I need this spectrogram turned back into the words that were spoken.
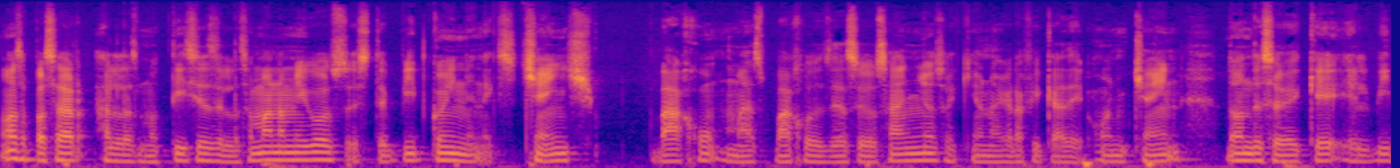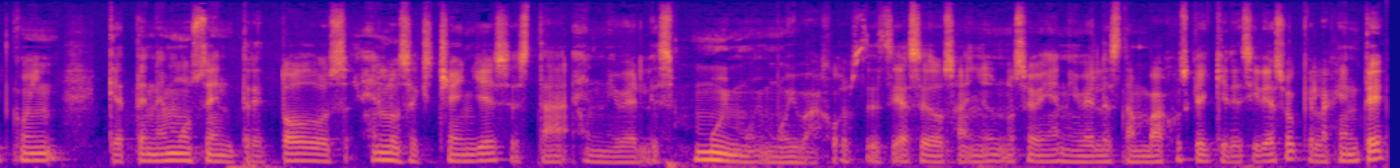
Vamos a pasar a las noticias de la semana, amigos. Este Bitcoin en Exchange bajo, más bajo desde hace dos años. Aquí una gráfica de on-chain donde se ve que el Bitcoin que tenemos entre todos en los exchanges está en niveles muy, muy, muy bajos. Desde hace dos años no se veían niveles tan bajos. ¿Qué quiere decir eso? Que la gente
